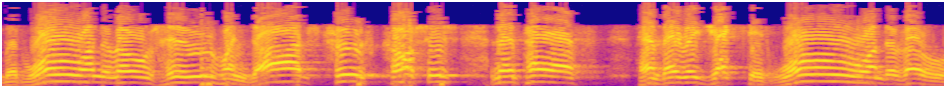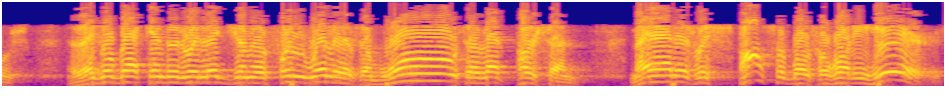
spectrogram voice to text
But woe unto those who, when God's truth crosses their path, and they reject it. Woe unto those. They go back into the religion of free willism. Woe to that person. Man is responsible for what he hears.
